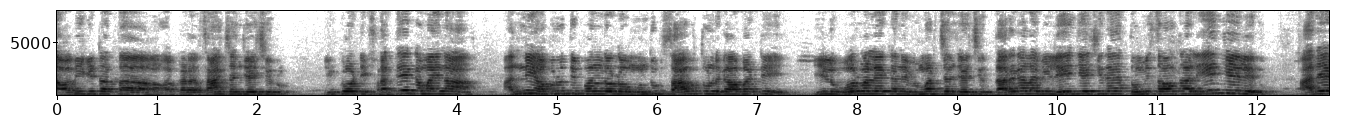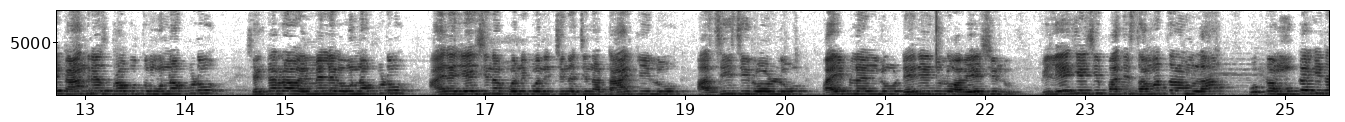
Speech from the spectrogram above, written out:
అవి గిట అక్కడ శాంక్షన్ చేసిరు ఇంకోటి ప్రత్యేకమైన అన్ని అభివృద్ధి పనులలో ముందుకు సాగుతుండు కాబట్టి వీళ్ళు ఓర్వలేకనే విమర్శలు చేసి దరగల వీళ్ళు ఏం చేసిరే తొమ్మిది సంవత్సరాలు ఏం చేయలేదు. అదే కాంగ్రెస్ ప్రభుత్వం ఉన్నప్పుడు శంకర్రావు ఎమ్మెల్యేగా ఉన్నప్పుడు ఆయన చేసిన కొన్ని కొన్ని చిన్న చిన్న టాంకీలు ఆ సీసీ రోడ్లు పైప్ లైన్లు డ్రైనేజీలు అవి వేసిండు. వీళ్ళు ఏం చేసి పది సంవత్సరంలా ఒక్క ముక్క గిట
